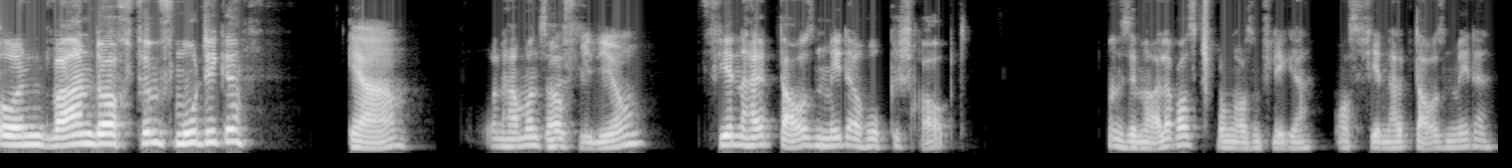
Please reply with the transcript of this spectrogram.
Und waren doch 5 Mutige Ja. und haben uns auf Video. 4.500 m hochgeschraubt. Und dann sind wir alle rausgesprungen aus'm Flieger, aus 4.500 m.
